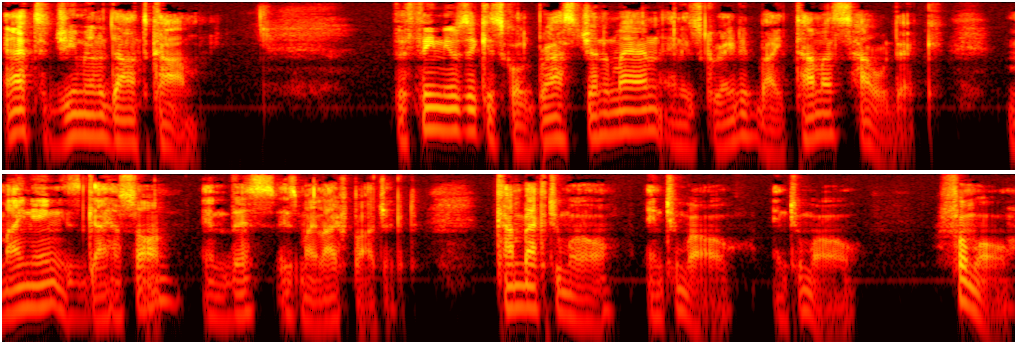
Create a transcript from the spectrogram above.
at gmail.com. The theme music is called Brass Gentleman and is created by Thomas Howardek. My name is Guy Hasson, and this is my life project. Come back tomorrow, and tomorrow, and tomorrow for more.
